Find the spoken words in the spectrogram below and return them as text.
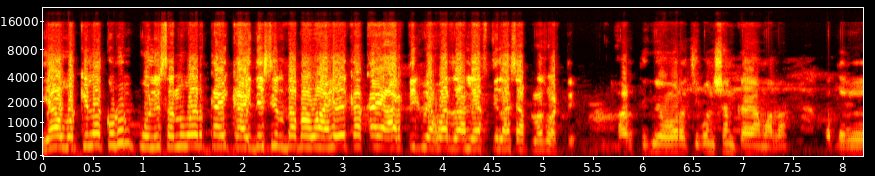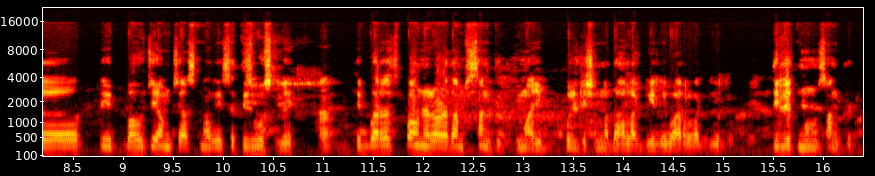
या वकिलाकडून पोलिसांवर काही कायदेशीर दबाव आहे का? काही आर्थिक व्यवहार झाले असतील असे आपल्याला वाटते? आर्थिक व्यवहाराची पण शंका आहे आम्हाला. का तर ते भाऊजी आमचे असणारे सतीश भोसले. ते बऱ्याच पाहुण्या रावळ्यात आमचे सांगतात की माझे पोलीस स्टेशनला दहा लाख गेले बारा लाख गेले. दिलेत म्हणून सांगतात.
